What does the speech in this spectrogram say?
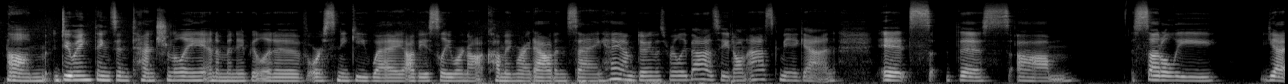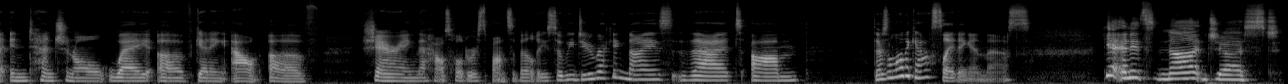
um, doing things intentionally in a manipulative or sneaky way. Obviously, we're not coming right out and saying, "Hey, I'm doing this really bad, so you don't ask me again." It's this um, subtly yet intentional way of getting out of sharing the household responsibility. So we do recognize that um, there's a lot of gaslighting in this. Yeah, and it's not just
